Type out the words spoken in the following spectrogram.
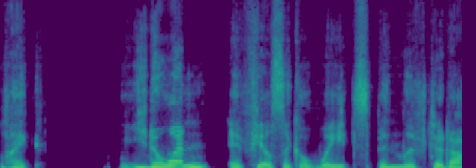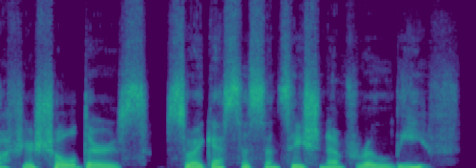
like you know when it feels like a weight's been lifted off your shoulders? So I guess the sensation of relief.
